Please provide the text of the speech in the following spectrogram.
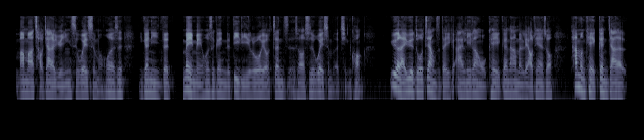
妈妈吵架的原因是为什么，或者是你跟你的。妹妹，或是跟你的弟弟，如果有争执的时候，是为什么的情况？越来越多这样子的一个案例，让我可以跟他们聊天的时候，他们可以更加的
